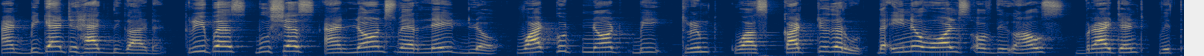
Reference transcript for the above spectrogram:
and began to hack the garden. Creepers, bushes, and lawns were laid low. What could not be trimmed was cut to the root. The inner walls of the house brightened with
